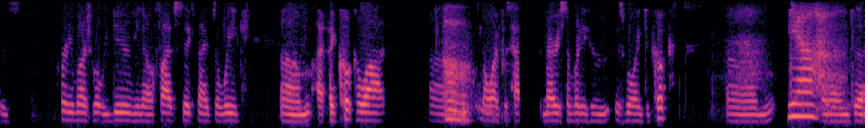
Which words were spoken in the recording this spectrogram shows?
is pretty much what we do. You know, five six nights a week. Um, I, I cook a lot. Um, My wife was happy marry somebody who is willing to cook. Um, Yeah. and uh,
